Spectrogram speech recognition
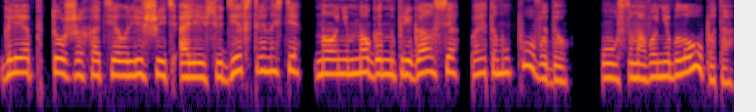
Глеб тоже хотел лишить Олесю девственности, но немного напрягался по этому поводу. У самого не было опыта.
